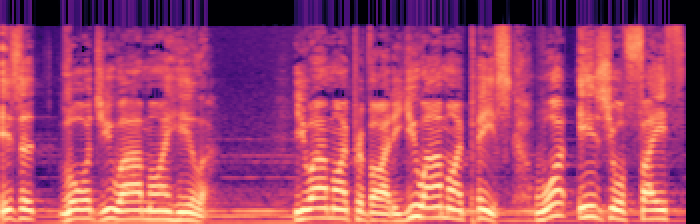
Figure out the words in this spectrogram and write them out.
Is it, Lord, you are my healer? You are my provider. You are my peace. What is your faith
